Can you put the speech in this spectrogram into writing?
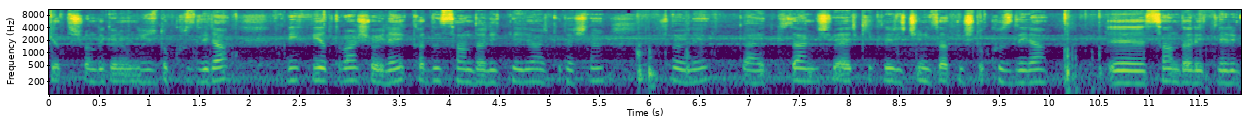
Fiyatı şu anda göremedim. 109 lira bir fiyatı var. Şöyle kadın sandaletleri arkadaşlar. Şöyle gayet güzelmiş ve erkekler için 169 lira e, sandaletlerin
